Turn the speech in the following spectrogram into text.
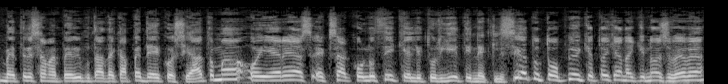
μετρήσαμε περίπου τα 15-20 άτομα. Ο ιερέας εξακολουθεί και λειτουργεί την εκκλησία του, το οποίο και το έχει ανακοινώσει βέβαια.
